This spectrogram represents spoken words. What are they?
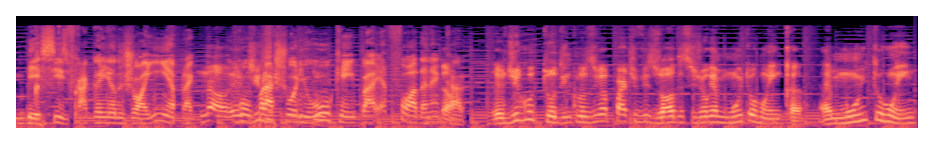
imbecis, ficar ganhando joinha pra não, comprar Shoryuken, vai, é foda, né, cara? Eu digo tudo, inclusive a parte visual desse jogo é muito ruim, cara. É muito ruim.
